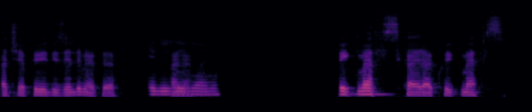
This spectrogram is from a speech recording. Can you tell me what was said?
Kaç yapıyor? 750 mi yapıyor? 750 Aynen. aynen. Quick Maths Kayra Quick Maths.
